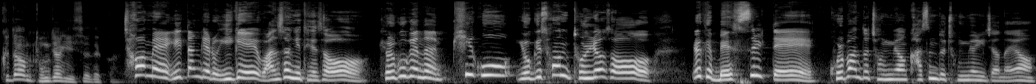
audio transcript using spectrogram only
그 다음 동작이 있어야 될 거. 처음에 1단계로 이게 완성이 돼서 결국에는 피고 여기 손 돌려서 이렇게 맸을 때 골반도 정면, 가슴도 정면이잖아요.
